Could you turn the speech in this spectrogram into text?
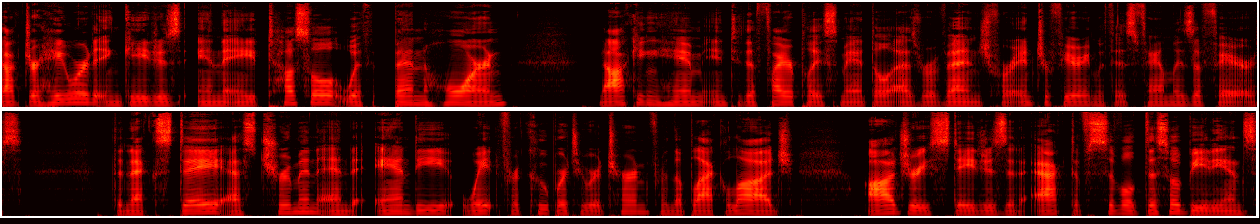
Dr. Hayward engages in a tussle with Ben Horne, knocking him into the fireplace mantle as revenge for interfering with his family's affairs. The next day, as Truman and Andy wait for Cooper to return from the Black Lodge, Audrey stages an act of civil disobedience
